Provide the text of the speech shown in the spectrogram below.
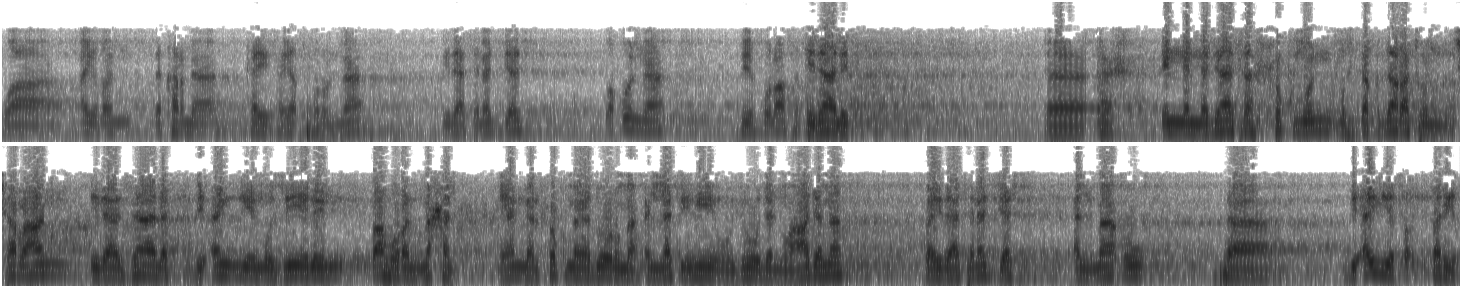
وأيضا ذكرنا كيف يطهر الماء إذا تنجس وقلنا في خلاصة ذلك آه إن النجاسة حكم مستقدرة شرعا إذا زالت بأي مزيل طهر المحل لأن الحكم يدور مع علته وجودا وعدما فإذا تنجس الماء فبأي طريق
